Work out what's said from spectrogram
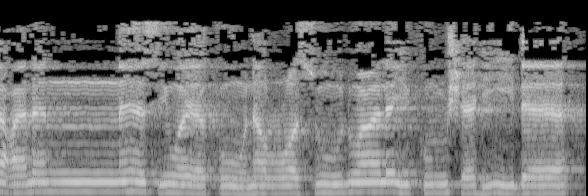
عَلَى النَّاسِ وَيَكُونَ الرَّسُولُ عَلَيْكُمْ شَهِيدًا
